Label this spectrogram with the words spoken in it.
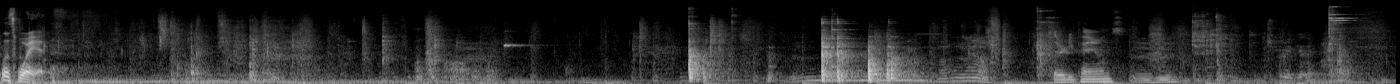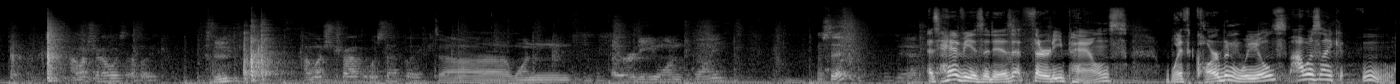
Let's weigh it. Thirty pounds. Mm-hmm. It's pretty good. How much travel was that bike? Hmm? How much travel was that bike? Uh, 130, 120. That's it? As heavy as it is at 30 pounds with carbon wheels, I was like, ooh,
